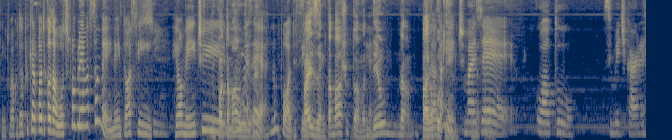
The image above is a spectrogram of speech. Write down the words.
tem que tomar cuidado, porque ela pode causar outros problemas também, né? Então, assim, Sim. realmente. Não pode tomar não olho, é, né? É, não pode ser. Faz exame, tá baixo, toma. É. Deu, dá- para um pouquinho. Exatamente, Mas exatamente. é o auto se medicar, né?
